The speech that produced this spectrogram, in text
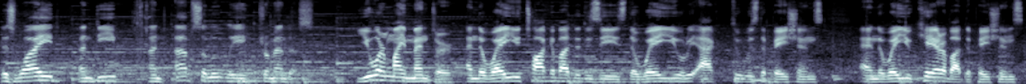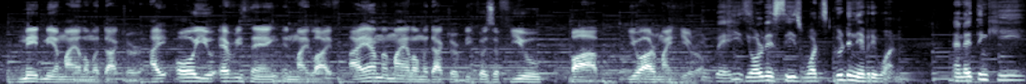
is wide and deep and absolutely tremendous. You are my mentor, and the way you talk about the disease, the way you react to with the patients, and the way you care about the patients made me a myeloma doctor. I owe you everything in my life. I am a myeloma doctor because of you, Bob. You are my hero. He always sees what's good in everyone. And I think he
